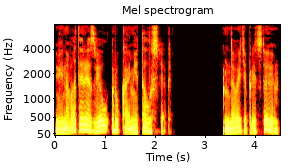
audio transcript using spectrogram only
Виноватый развел руками толстяк. «Давайте представим,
